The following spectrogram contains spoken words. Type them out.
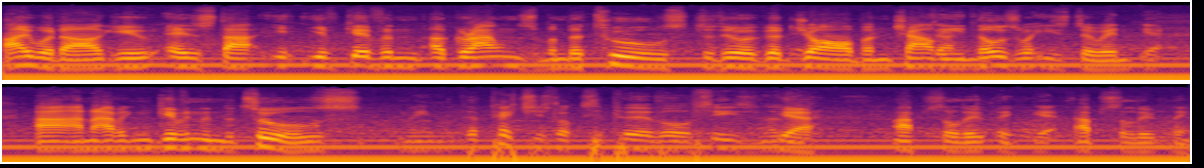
I would argue is that you've given a groundsman the tools to do a good job, and Charlie Exactly. knows what he's doing. Yeah. And having given him the tools, I mean, the pitches look superb all season. yeah, it? absolutely, Yeah. absolutely.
